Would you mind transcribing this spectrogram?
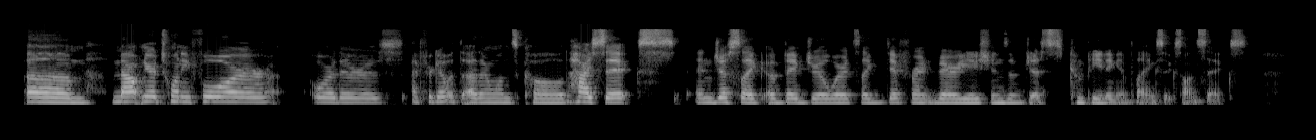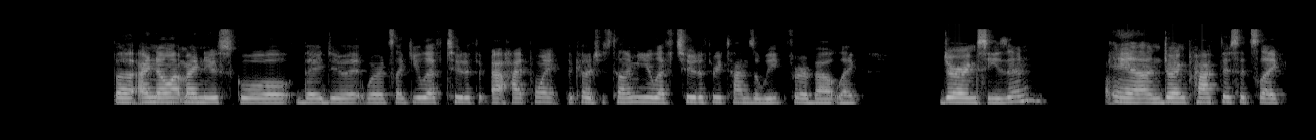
um Mountaineer twenty four or there's I forget what the other one's called, high six, and just like a big drill where it's like different variations of just competing and playing six on six. But I know at my new school they do it where it's like you lift two to three at High Point. The coach is telling me you lift two to three times a week for about like during season, and during practice it's like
